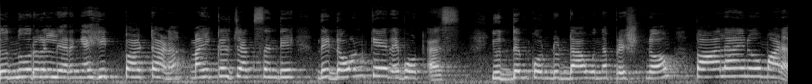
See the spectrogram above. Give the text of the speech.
തൊണ്ണൂറുകളിൽ ഇറങ്ങിയ ഹിറ്റ് പാട്ടാണ് മൈക്കൽ ജാക്സന്റെ the don't care about us. യുദ്ധം കൊണ്ടുണ്ടാവുന്ന പ്രശ്നവും പാലായനവുമാണ്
